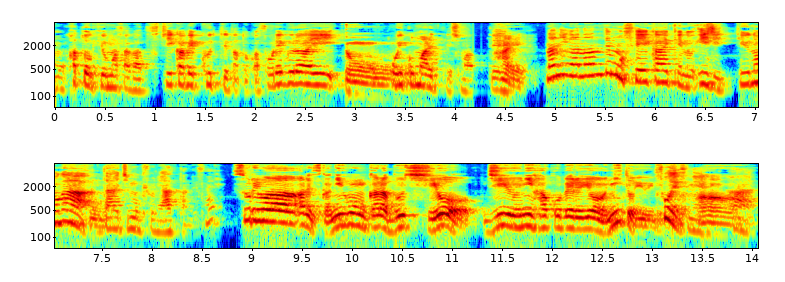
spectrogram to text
もう加藤清正が土壁食ってたとか、それぐらい追い込まれてしまって、はい。何が何でも政界権の維持っていうのが第一目標にあったんですね。それは、あれですか、日本から物資を自由に運べるようにという意味そうですね。は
